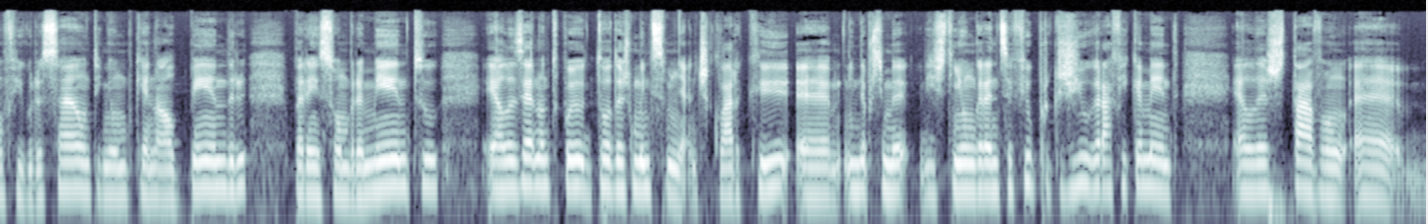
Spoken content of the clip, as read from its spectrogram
configuração, tinham um pequeno alpendre para ensombramento, elas eram depois todas muito semelhantes. Claro que, uh, ainda por cima, isto tinha um grande desafio porque geograficamente elas estavam uh,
